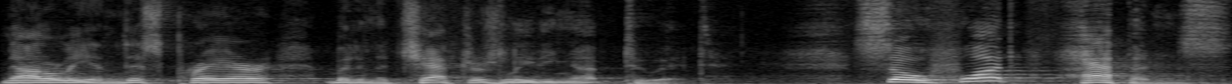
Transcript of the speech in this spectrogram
not only in this prayer, but in the chapters leading up to it. So, what happens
